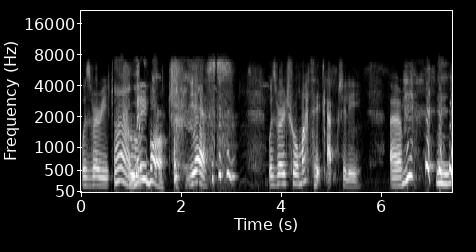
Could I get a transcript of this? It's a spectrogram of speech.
was very ah tra- labor. yes, was very traumatic actually. Um, mm.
